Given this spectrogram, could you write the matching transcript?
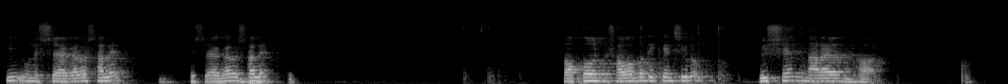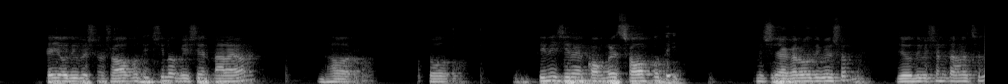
সি উনিশশো এগারো সালে। উনিশশো এগারো সালে। তখন সভাপতি কে ছিল? বিশেন নারায়ণ ধর। সেই অধিবেশন সভাপতি ছিল বিশেন নারায়ণ ধর। তো তিনি ছিলেন কংগ্রেস সভাপতি উনিশশো এগারো অধিবেশন। যে অধিবেশনটা হয়েছিল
